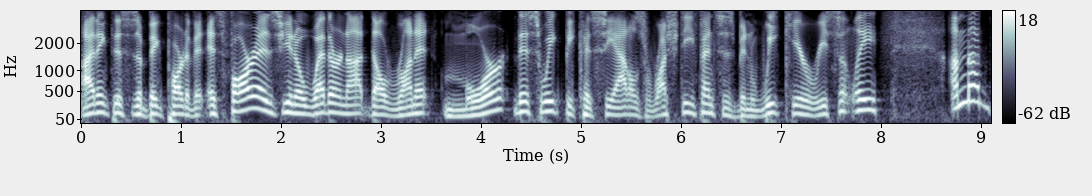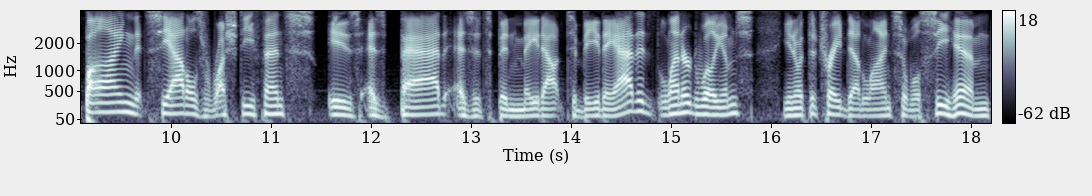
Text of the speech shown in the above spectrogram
I think this is a big part of it. As far as, you know, whether or not they'll run it more this week because Seattle's rush defense has been weak here recently, I'm not buying that Seattle's rush defense is as bad as it's been made out to be. They added Leonard Williams, you know, at the trade deadline, so we'll see him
